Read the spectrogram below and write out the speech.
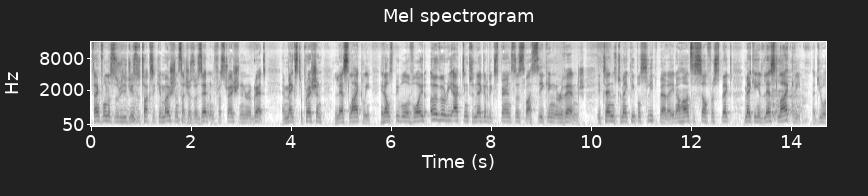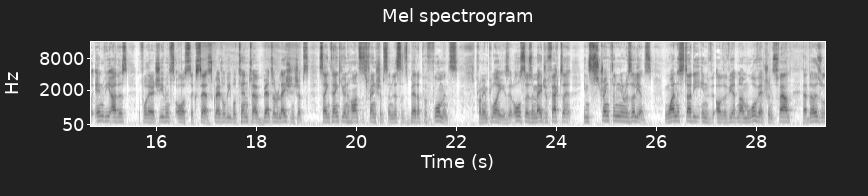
Thankfulness reduces toxic emotions such as resentment, frustration, and regret, and makes depression less likely. It helps people avoid overreacting to negative experiences by seeking revenge. It tends to make people sleep better. It enhances self-respect making it less likely that you will envy others for their achievements or success. Grateful people tend to have better relationships. Saying thank you enhances friendships and elicits better performance from employees. It also is a major factor in strengthening resilience. One study in, of the Vietnam War veterans found that those with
